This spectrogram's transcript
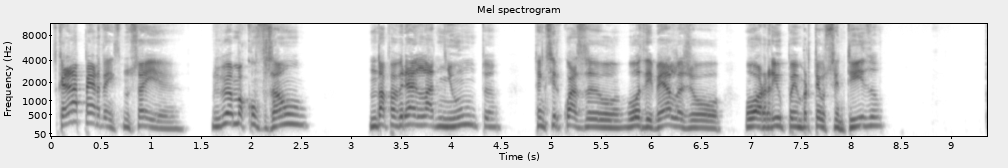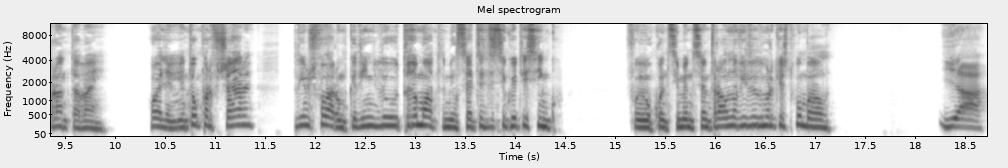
Se calhar perdem-se, não sei. eh. Mas é uma confusão. Não dá para virar em lado nenhum. Te- Tem que ser quase ou a Odivelas ou, ou ao Rio para inverter o sentido. Pronto, está bem. Olha, então para fechar, podíamos falar um bocadinho do terremoto de 1755. Foi um acontecimento central na vida do Marquês de Pombal. E há,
